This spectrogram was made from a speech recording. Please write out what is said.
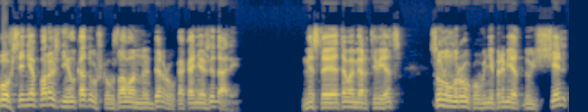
вовсе не опорожнил кадушку в зловонную дыру, как они ожидали. Вместо этого мертвец сунул руку в неприметную щель,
